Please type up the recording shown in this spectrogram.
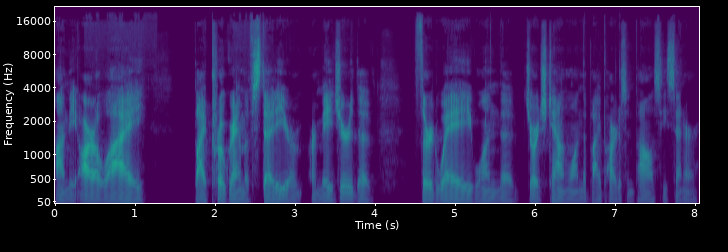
on the ROI by program of study or, or major. The Third Way one, the Georgetown one, the Bipartisan Policy Center.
